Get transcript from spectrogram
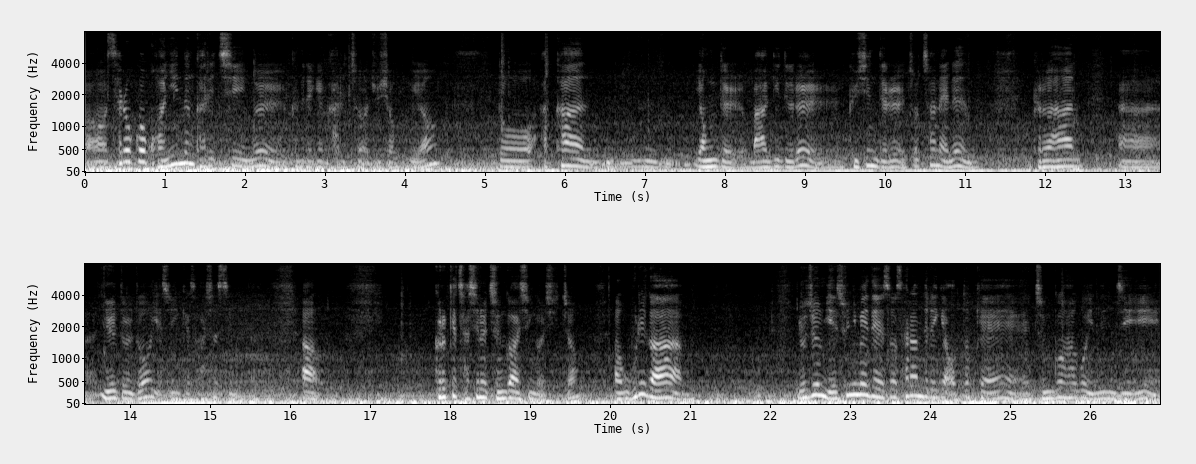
어, 새롭고 권위 있는 가르침을 그들에게 가르쳐 주셨고요. 또 악한 음, 영들, 마귀들을 귀신들을 쫓아내는 그러한 아, 일들도 예수님께서 하셨습니다. 아, 그렇게 자신을 증거하신 것이죠. 아, 우리가 요즘 예수님에 대해서 사람들에게 어떻게 증거하고 있는지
